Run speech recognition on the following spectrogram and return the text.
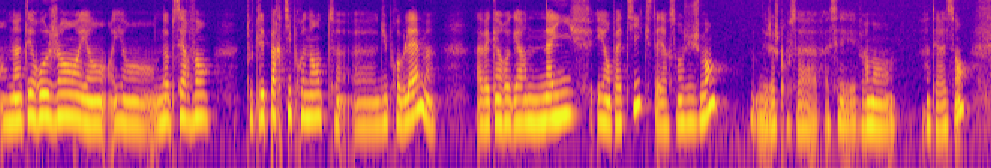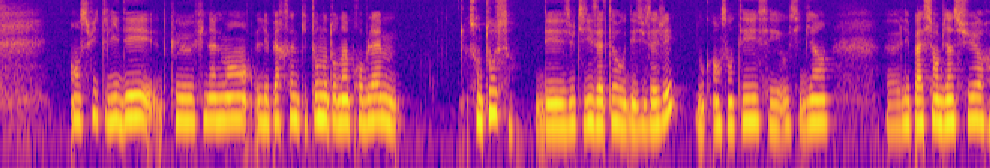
en interrogeant et en, et en, observant toutes les parties prenantes du problème avec un regard naïf et empathique, c'est-à-dire sans jugement. Déjà, je trouve ça assez vraiment intéressant. Ensuite, l'idée que finalement, les personnes qui tournent autour d'un problème sont tous des utilisateurs ou des usagers. Donc en santé, c'est aussi bien euh, les patients, bien sûr,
